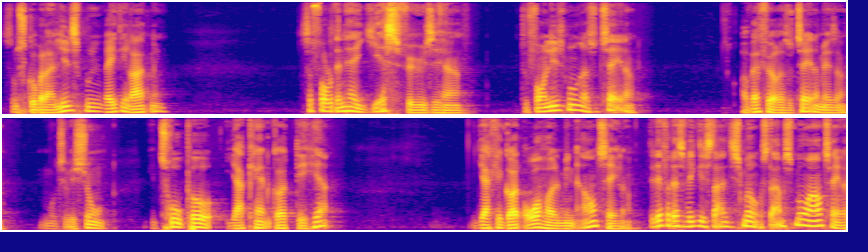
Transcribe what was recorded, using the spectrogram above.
som skubber dig en lille smule i den rigtige retning, så får du den her yes-følelse her. Du får en lille smule resultater. Og hvad fører resultater med sig? Motivation. En tro på, jeg kan godt det her. Jeg kan godt overholde mine aftaler. Det er derfor, det er så vigtigt at starte de små. Start med små aftaler.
